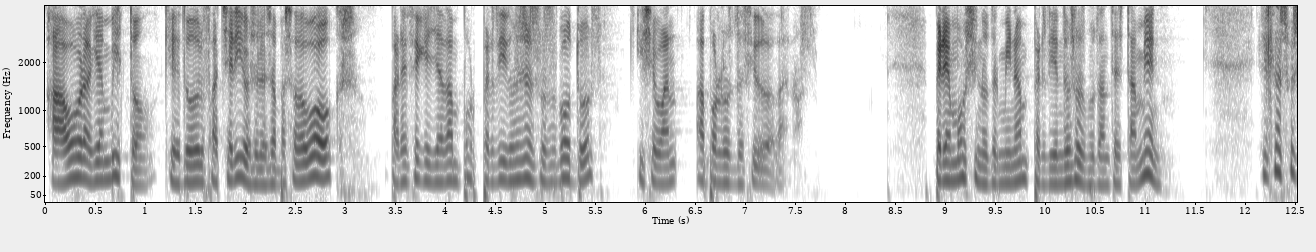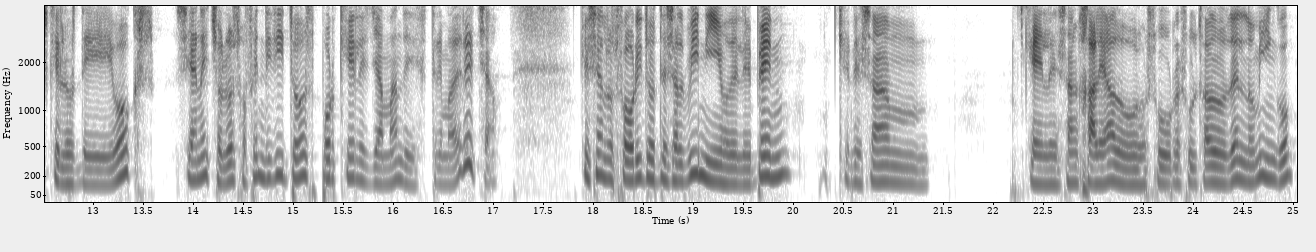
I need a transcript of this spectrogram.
Ahora que han visto que todo el facherío se les ha pasado a Vox, parece que ya dan por perdidos esos votos y se van a por los de Ciudadanos. Veremos si no terminan perdiendo esos votantes también. El caso es que los de Vox se han hecho los ofendiditos porque les llaman de extrema derecha que sean los favoritos de Salvini o de Le Pen, que les han, que les han jaleado sus resultados del domingo,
